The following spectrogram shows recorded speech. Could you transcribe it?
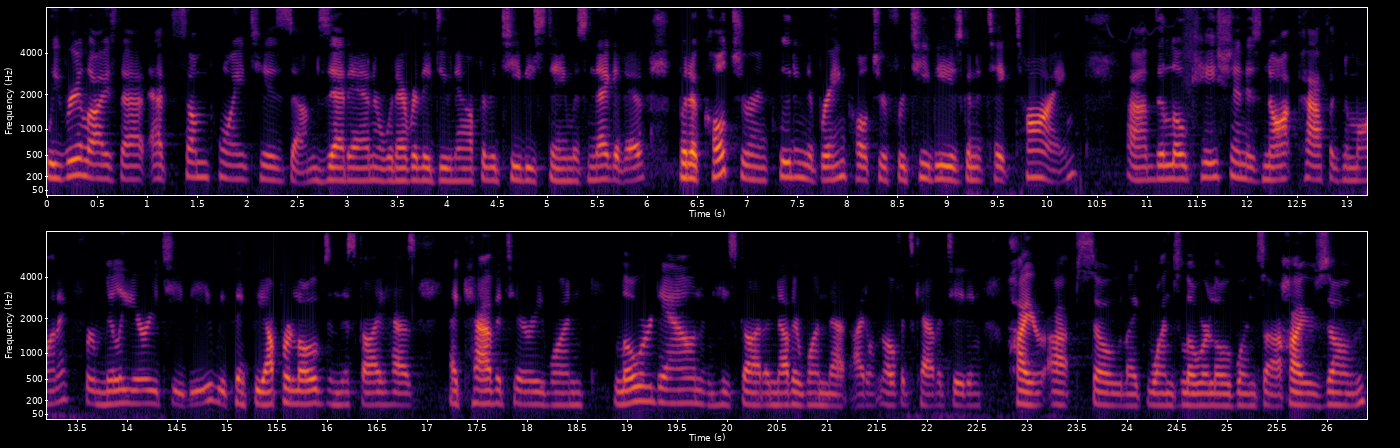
we realized that at some point his um, ZN or whatever they do now for the TB stain was negative, but a culture, including the brain culture for TB, is going to take time. Um, the location is not pathognomonic for miliary TB. We think the upper lobes, and this guy has a cavitary one lower down, and he's got another one that I don't know if it's cavitating higher up. So, like one's lower lobe, one's a higher zone.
